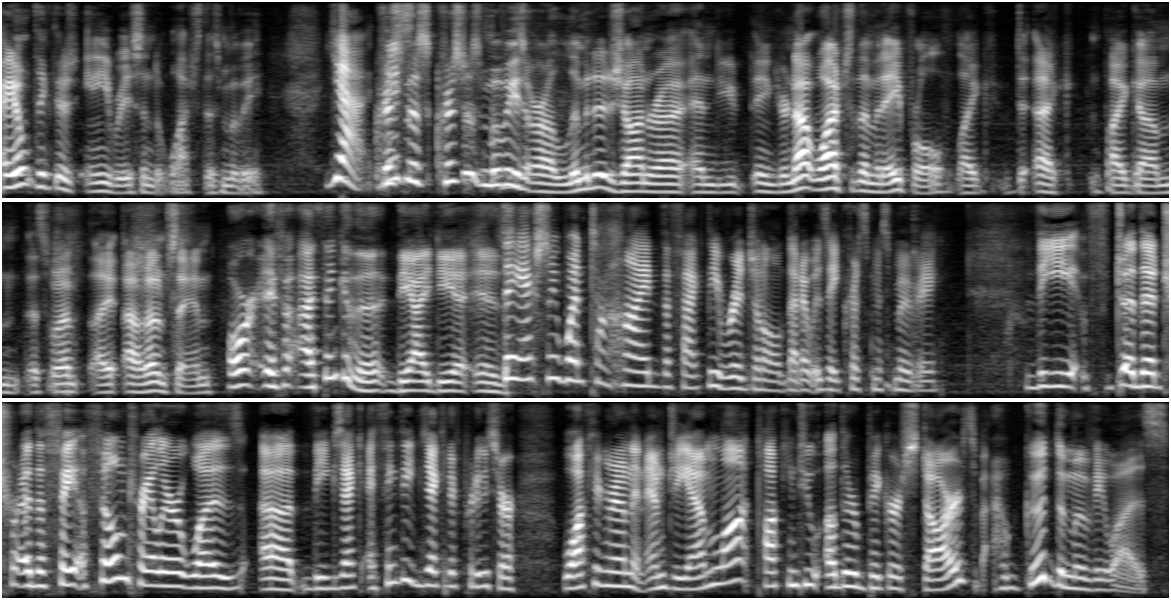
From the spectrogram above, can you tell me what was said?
I don't think there's any reason to watch this movie. Yeah, Christmas Christmas movies are a limited genre, and you and you're not watching them in April, like like by gum. That's what I'm I, I what I'm saying. or if i think of the the idea is They actually went to hide the fact, the original, that it was a Christmas movie. The the tra- the fa- film trailer was uh, the exec. I think the executive producer walking around an MGM lot talking to other bigger stars about how good the movie was.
